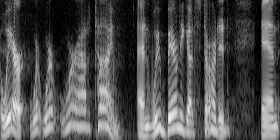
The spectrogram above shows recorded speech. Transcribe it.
We, are, we're, we're, we're out of time, and we barely got started. And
